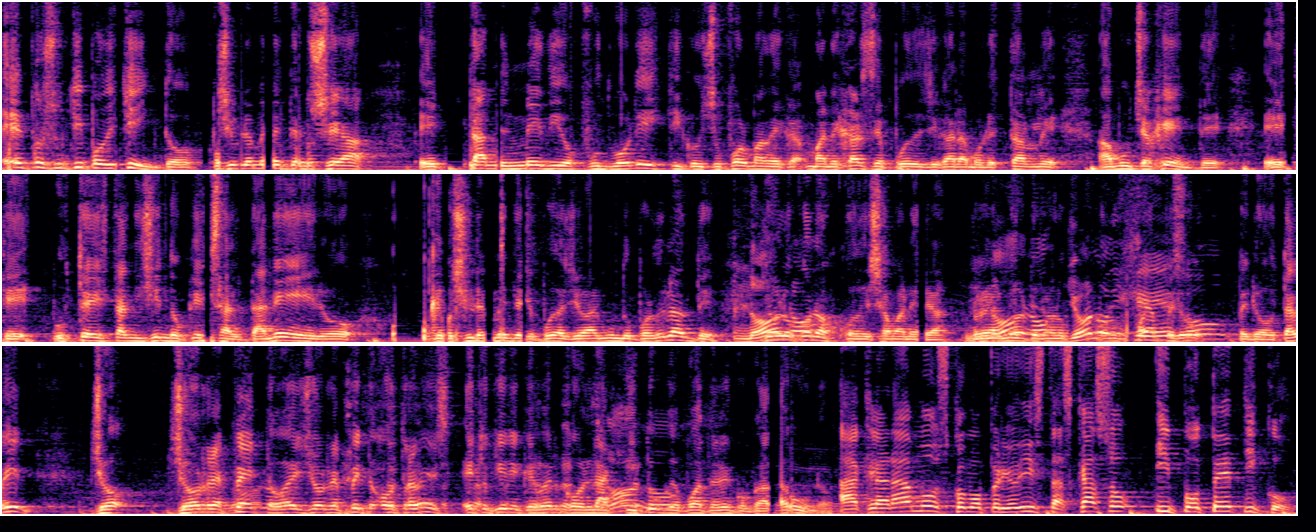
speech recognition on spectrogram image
él es un tipo distinto. Posiblemente no sea eh, tan en medio futbolístico y su forma de manejarse puede llegar a molestarle a mucha gente. Este, ustedes están diciendo que es altanero o que posiblemente se pueda llevar al mundo por delante. No, No, lo no. conozco de esa manera. Realmente no, no, lo yo no dije pero, eso. Pero está bien. Yo Yo respeto, eh, yo respeto. Otra vez, esto tiene que ver con la actitud que pueda tener con cada uno. Aclaramos como periodistas, caso hipotético,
